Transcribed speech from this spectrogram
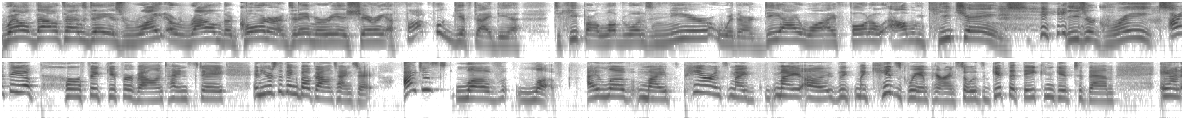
Well, Valentine's Day is right around the corner, and today Maria is sharing a thoughtful gift idea to keep our loved ones near with our DIY photo album keychains. These are great. Aren't they a perfect gift for Valentine's Day? And here's the thing about Valentine's Day. I just love love. I love my parents, my my uh, my kids' grandparents. So it's a gift that they can give to them. And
